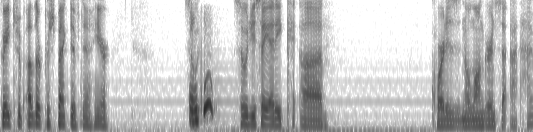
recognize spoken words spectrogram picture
Great tr- other perspective to hear. So, Thank you. so would you say, Eddie, uh, court is no longer in? se- I, I,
